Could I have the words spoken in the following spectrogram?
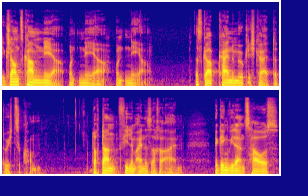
Die Clowns kamen näher und näher und näher. Es gab keine Möglichkeit, da durchzukommen. Doch dann fiel ihm eine Sache ein. Er ging wieder ins Haus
